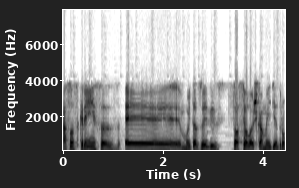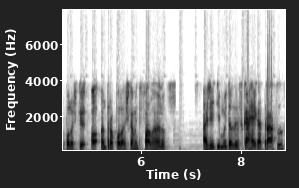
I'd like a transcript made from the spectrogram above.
as suas crenças, é, muitas vezes sociologicamente e antropologica, antropologicamente falando, a gente muitas vezes carrega traços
